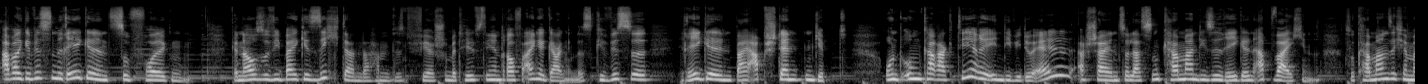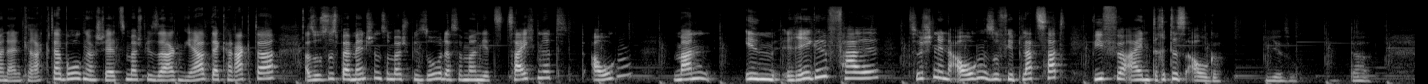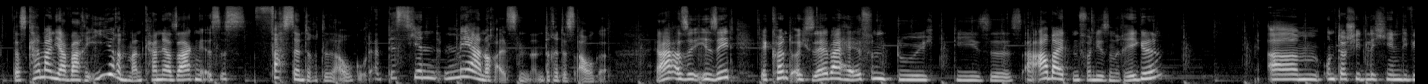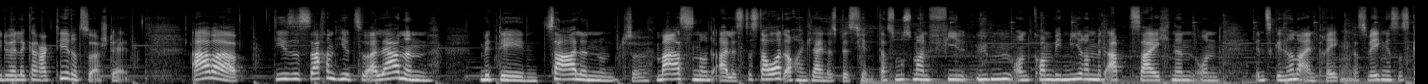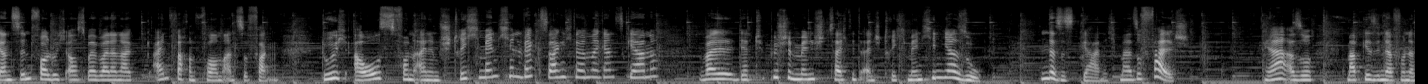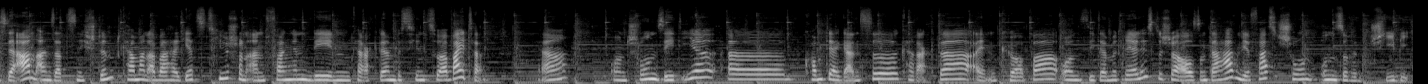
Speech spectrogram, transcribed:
aber gewissen Regeln zu folgen. Genauso wie bei Gesichtern, da haben wir schon mit Hilfslinien drauf eingegangen, dass es gewisse Regeln bei Abständen gibt. Und um Charaktere individuell erscheinen zu lassen, kann man diese Regeln abweichen. So kann man sich, wenn man einen Charakterbogen erstellt, zum Beispiel sagen, ja, der Charakter, also es ist bei Menschen zum Beispiel so, dass wenn man jetzt zeichnet Augen, man im Regelfall zwischen den Augen so viel Platz hat wie für ein drittes Auge. Hier so, da. Das kann man ja variieren. Man kann ja sagen, es ist fast ein Drittel Auge oder ein bisschen mehr noch als ein drittes Auge. Ja, also ihr seht, ihr könnt euch selber helfen durch dieses Erarbeiten von diesen Regeln, ähm, unterschiedliche individuelle Charaktere zu erstellen. Aber diese Sachen hier zu erlernen, mit den Zahlen und äh, Maßen und alles. Das dauert auch ein kleines bisschen. Das muss man viel üben und kombinieren mit Abzeichnen und ins Gehirn einprägen. Deswegen ist es ganz sinnvoll, durchaus bei, einer einfachen Form anzufangen. Durchaus von einem Strichmännchen weg, sage ich da immer ganz gerne, weil der typische Mensch zeichnet ein Strichmännchen ja so. Und das ist gar nicht mal so falsch. Ja, also mal abgesehen davon, dass der Armansatz nicht stimmt, kann man aber halt jetzt hier schon anfangen, den Charakter ein bisschen zu erweitern. Ja, Und schon seht ihr, äh, kommt der ganze Charakter, einen Körper und sieht damit realistischer aus. Und da haben wir fast schon unseren Chibi.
